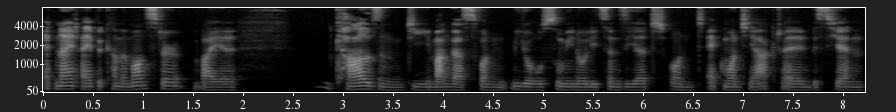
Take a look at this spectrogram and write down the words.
At Night I Become a Monster, weil Carlsen die Mangas von Miyoru Sumino lizenziert und Egmont hier aktuell ein bisschen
